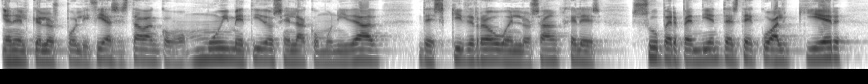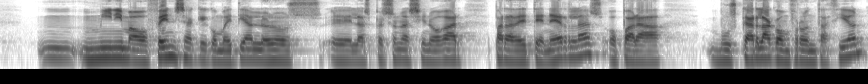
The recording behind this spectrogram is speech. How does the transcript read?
en el que los policías estaban como muy metidos en la comunidad de Skid Row en Los Ángeles, súper pendientes de cualquier mm, mínima ofensa que cometían los, eh, las personas sin hogar para detenerlas o para buscar la confrontación,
